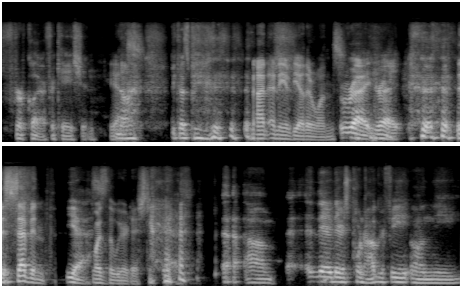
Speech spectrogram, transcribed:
for clarification, yes, not because not any of the other ones. right, right. The seventh yes, was the weirdest. Yes. um there there's pornography on the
